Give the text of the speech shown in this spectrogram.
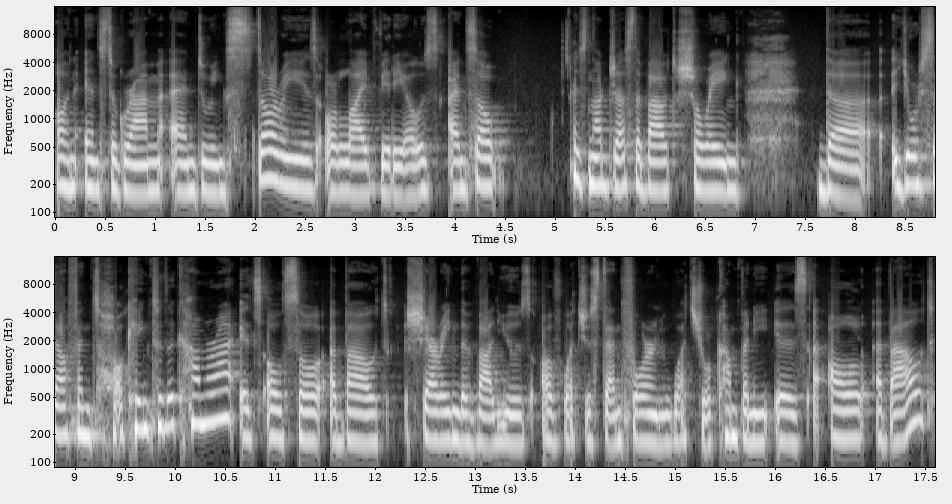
on Instagram and doing stories or live videos. And so it's not just about showing the yourself and talking to the camera it's also about sharing the values of what you stand for and what your company is all about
